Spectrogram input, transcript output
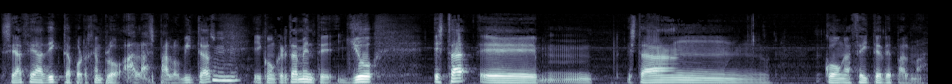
se hace adicta, por ejemplo, a las palomitas, y concretamente yo, esta, eh, están con aceite de palma.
